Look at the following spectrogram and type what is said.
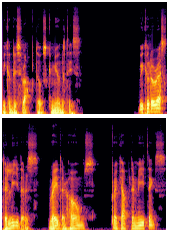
we could disrupt those communities. We could arrest their leaders, raid their homes, break up their meetings,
